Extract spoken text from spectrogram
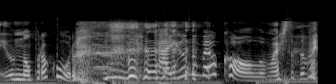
eu não procuro. Caiu no meu colo, mas tudo bem.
